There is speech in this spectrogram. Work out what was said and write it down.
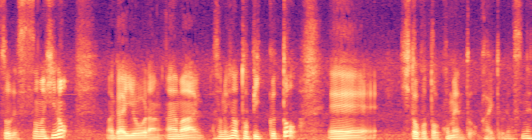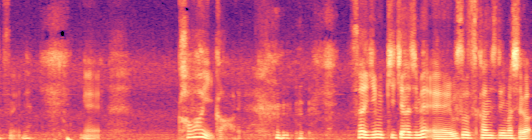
そうです。その日の概要欄、あまあ、その日のトピックと、えー一言コメントを書いておりますね、常にね。えー、可愛いか、あれ。最近聞き始め、えー、うすうす感じていましたが、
